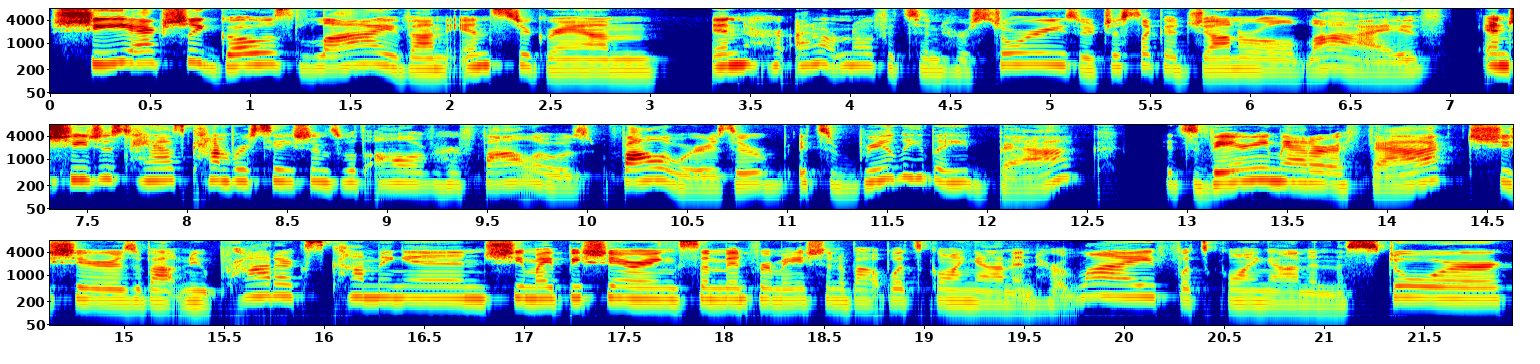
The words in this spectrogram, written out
She actually goes live on Instagram in her I don't know if it's in her stories or just like a general live and she just has conversations with all of her follows followers. They're, it's really laid back it's very matter of fact. She shares about new products coming in. She might be sharing some information about what's going on in her life, what's going on in the store.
